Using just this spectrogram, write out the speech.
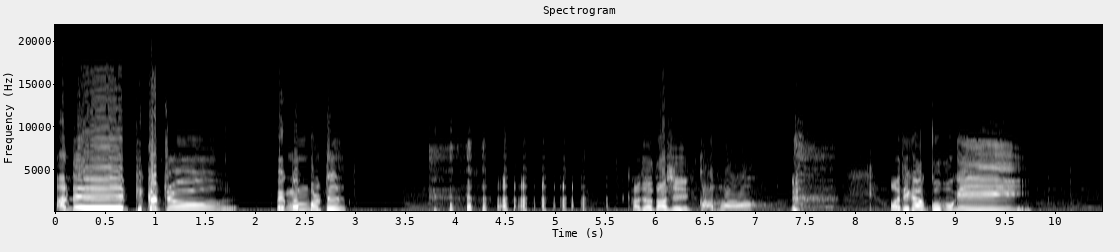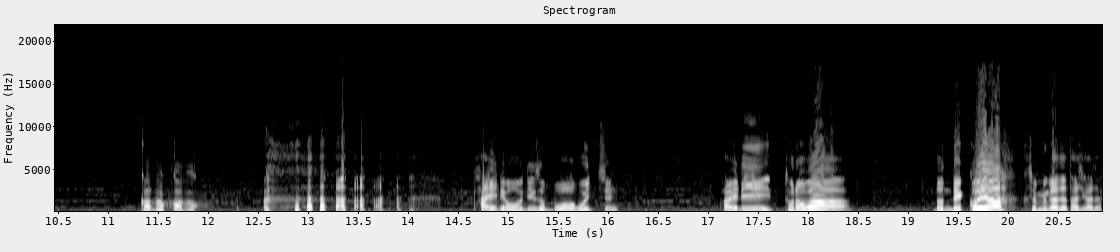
안돼! 피카츄! 백만 볼트! 가자 다시 꺼복 어디가 꼬부기! 꺼복꺼복 파일이 어디서 뭐하고 있지? 파일이 돌아와! 넌 내 거야! 전면 가자 다시 가자.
